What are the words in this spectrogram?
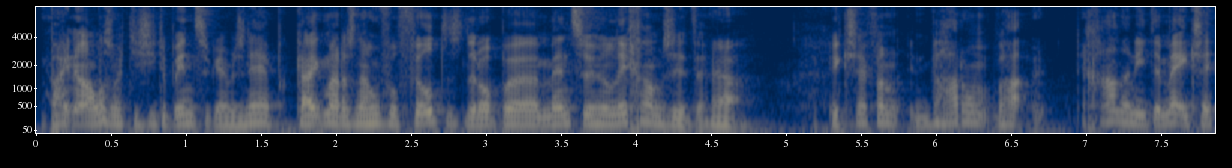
bijna alles wat je ziet op Instagram is nep. Kijk maar eens naar hoeveel filters er op eh, mensen hun lichaam zitten. ja. Ik zei van, waarom... Waar, ga er niet in mee. Ik zei,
